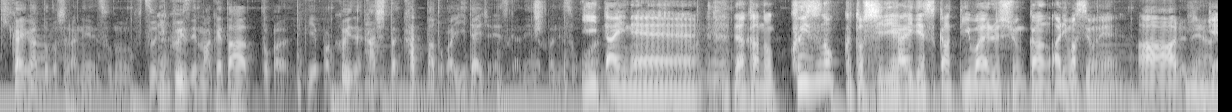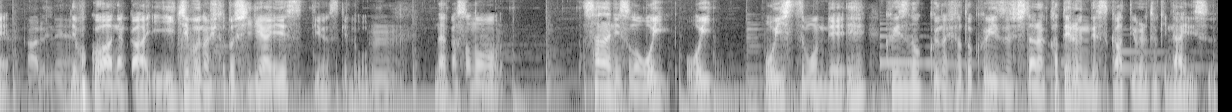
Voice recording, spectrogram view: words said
機会があったとしたらね、その普通にクイズで負けたとか、やっぱクイズで勝した勝ったとか言いたいじゃないですかね、やっぱね、そこはね言いたいね。ねなんかあの、クイズノックと知り合いですかって言われる瞬間ありますよね。ああ、あるね。人間あるね。で、僕はなんか一部の人と知り合いですって言うんですけど、うん。なんかその、さらにその、追い、追い、追い質問で、え、クイズノックの人とクイズしたら勝てるんですかって言われるときないです？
